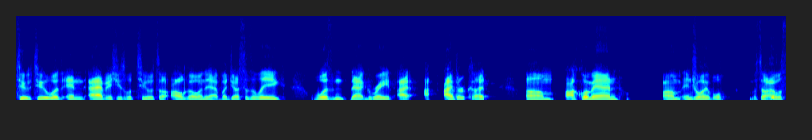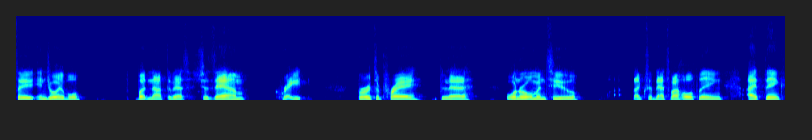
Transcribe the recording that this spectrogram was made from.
two two was and I have issues with two, so I'll go into that. But Justice League wasn't that great. I, I either cut. Um, Aquaman, um, enjoyable. So I will say enjoyable, but not the best. Shazam, great. Birds of Prey, bleh. Wonder Woman two, like I said, that's my whole thing. I think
